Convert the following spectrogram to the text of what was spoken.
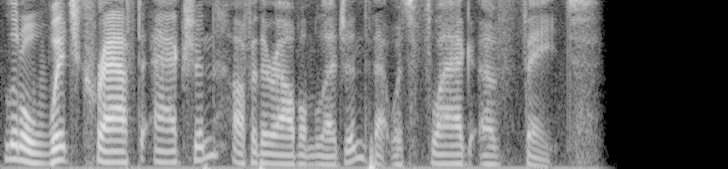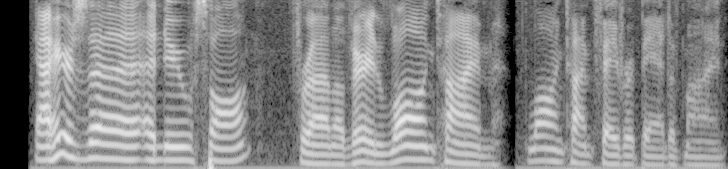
little witchcraft action off of their album Legend. That was Flag of Fate. Now here's a, a new song from a very long time, long time favorite band of mine.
